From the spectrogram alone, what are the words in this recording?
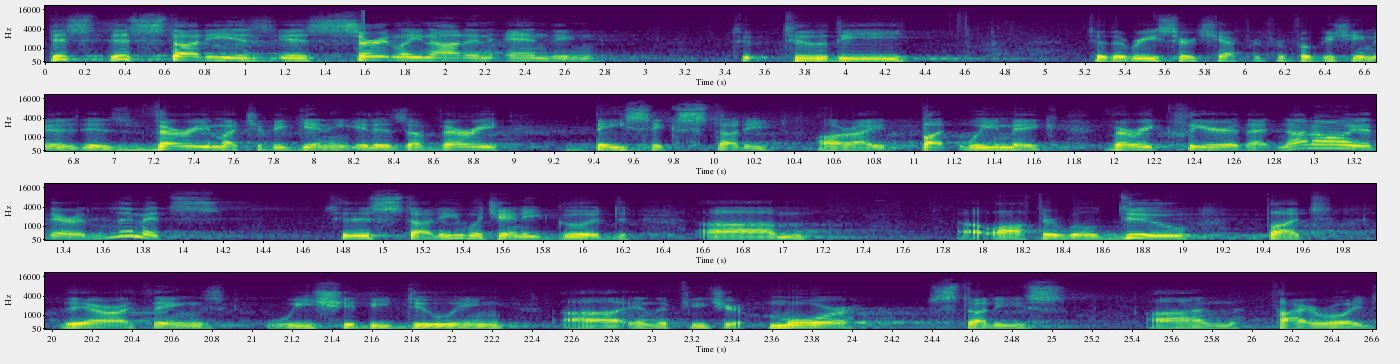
this, this study is, is certainly not an ending to, to, the, to the research effort for Fukushima. It is very much a beginning. It is a very basic study, all right? But we make very clear that not only are there limits to this study, which any good um, uh, author will do, but there are things we should be doing uh, in the future. More studies on thyroid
